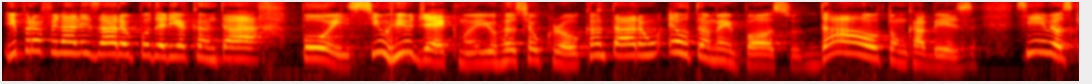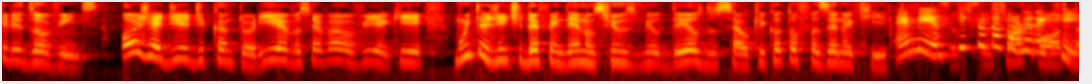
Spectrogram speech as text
E pra finalizar, eu poderia cantar, pois se o Hugh Jackman e o Russell Crowe cantaram, eu também posso. Dalton Cabeça. Sim, meus queridos ouvintes, hoje é dia de cantoria, você vai ouvir aqui muita gente defendendo os filmes. Meu Deus do céu, o que, que eu tô fazendo aqui? É mesmo? O que, que você tá fazendo aqui?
